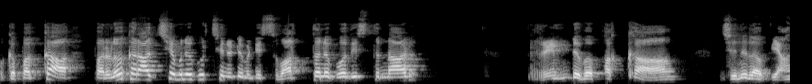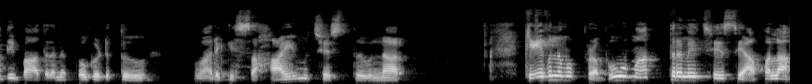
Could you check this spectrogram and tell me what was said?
ఒక పక్క పరలోక రాజ్యమును గుర్చినటువంటి స్వార్థను బోధిస్తున్నాడు. రెండవ పక్క జనుల వ్యాధి బాధలను పోగొడుతూ వారికి సహాయము చేస్తూ ఉన్నారు. కేవలము ప్రభువు మాత్రమే చేసే అపల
